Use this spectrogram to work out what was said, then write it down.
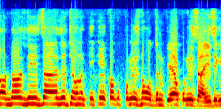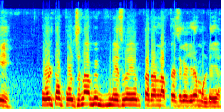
ਆਰਡਰ ਦੀ ਤਾਂ ਇਹਦੇ ਚ ਹੁਣ ਕੀ ਕੀ ਕਿਉਂਕਿ ਪੁਲਿਸ ਨੂੰ ਉਦੋਂ ਕਿਹਾ ਪੁਲਿਸ ਆਈ ਸੀਗੀ। ਉਲਟੋ ਪੁਲਿਸ ਨਾਲ ਵੀ ਮਿਸਬਿਹੇਵ ਕਰਨ ਲੱਗ ਪਏ ਸੀਗੇ ਜਿਹੜੇ ਮੁੰਡੇ ਆ।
